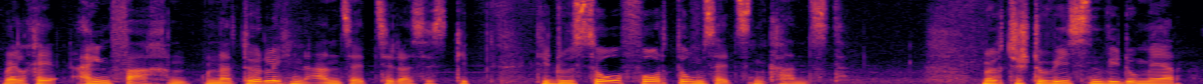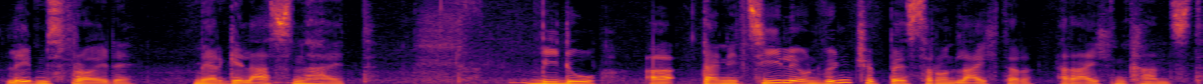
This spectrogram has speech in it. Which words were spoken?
welche einfachen und natürlichen Ansätze das es gibt, die du sofort umsetzen kannst? Möchtest du wissen, wie du mehr Lebensfreude, mehr Gelassenheit, wie du deine Ziele und Wünsche besser und leichter erreichen kannst?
